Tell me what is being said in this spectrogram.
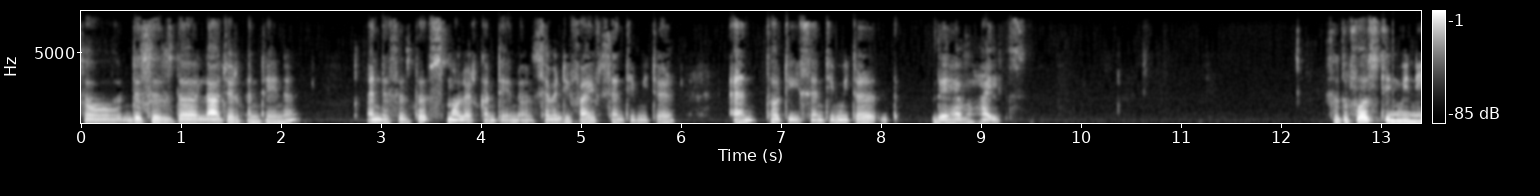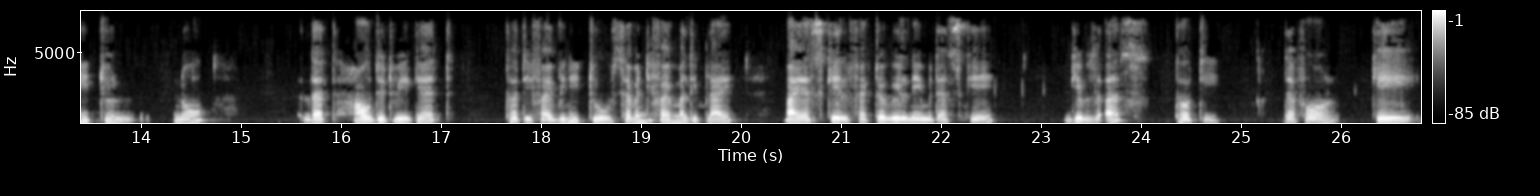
So this is the larger container and this is the smaller container 75 centimeter and 30 centimeter they have heights so the first thing we need to know that how did we get 35? We need to 75 multiply by a scale factor, we'll name it as k, gives us 30. Therefore, k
